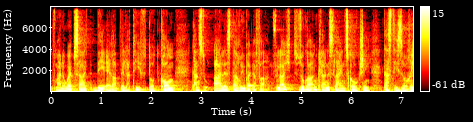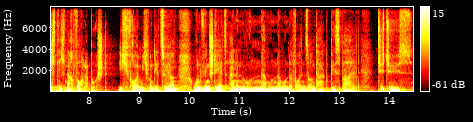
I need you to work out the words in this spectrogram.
Auf meiner Website drabdelatif.com kannst du alles darüber erfahren. Vielleicht sogar ein kleines Lions Coaching, das dich so richtig nach vorne pusht. Ich freue mich von dir zu hören und wünsche dir jetzt einen wunder, wunder, wundervollen Sonntag. Bis bald. Tschüss, tschüss.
